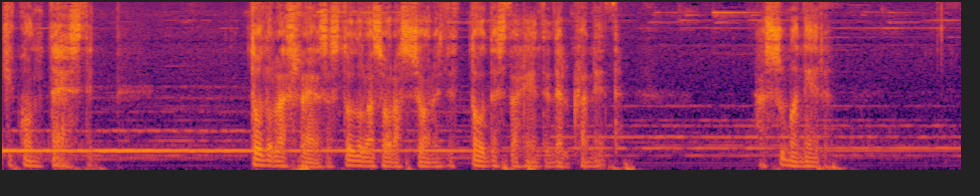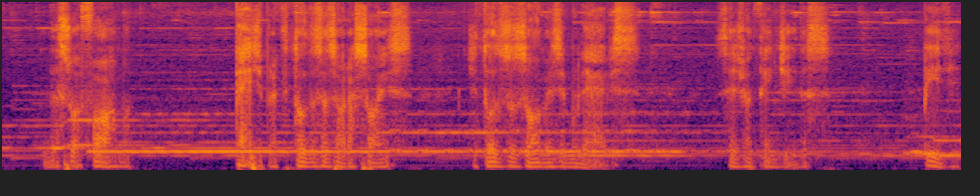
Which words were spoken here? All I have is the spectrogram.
que contestem todas as rezas, todas as orações de toda esta gente do planeta, a sua maneira, da sua forma. Pede para que todas as orações de todos os homens e mulheres sejam atendidas. Pede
